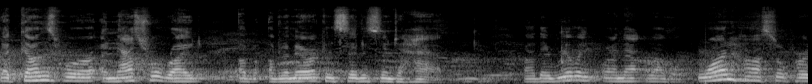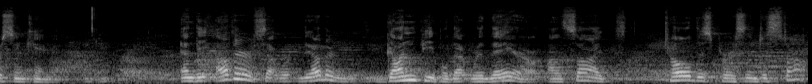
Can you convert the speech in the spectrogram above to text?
that guns were a natural right of, of an American citizen to have. Uh, they really were on that level. One hostile person came out, and the others that were the other gun people that were there outside told this person to stop.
